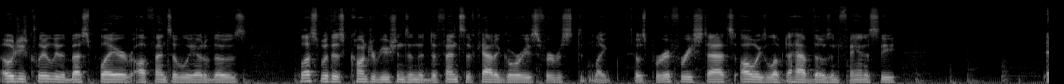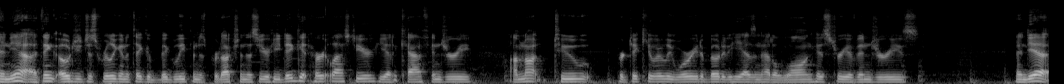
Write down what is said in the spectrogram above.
OG's clearly the best player offensively out of those. Plus, with his contributions in the defensive categories for like those periphery stats, always love to have those in fantasy. And yeah, I think OG just really going to take a big leap in his production this year. He did get hurt last year. He had a calf injury. I'm not too particularly worried about it. He hasn't had a long history of injuries. And yeah,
